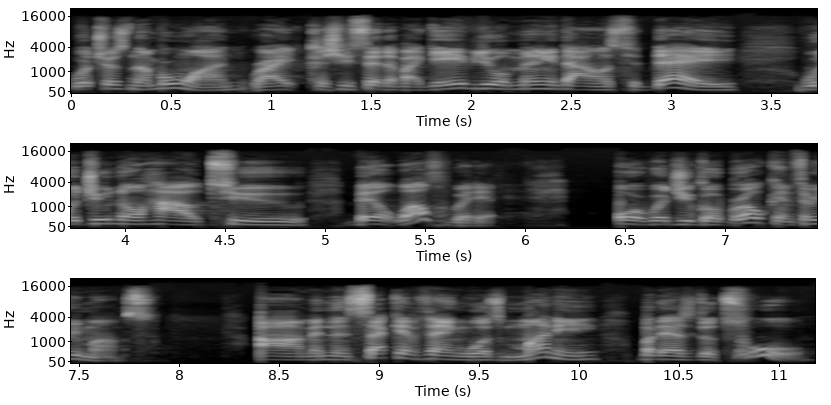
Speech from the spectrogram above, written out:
which was number one, right? Because she said, if I gave you a million dollars today, would you know how to build wealth with it? Or would you go broke in three months? Um, and the second thing was money, but as the tool.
